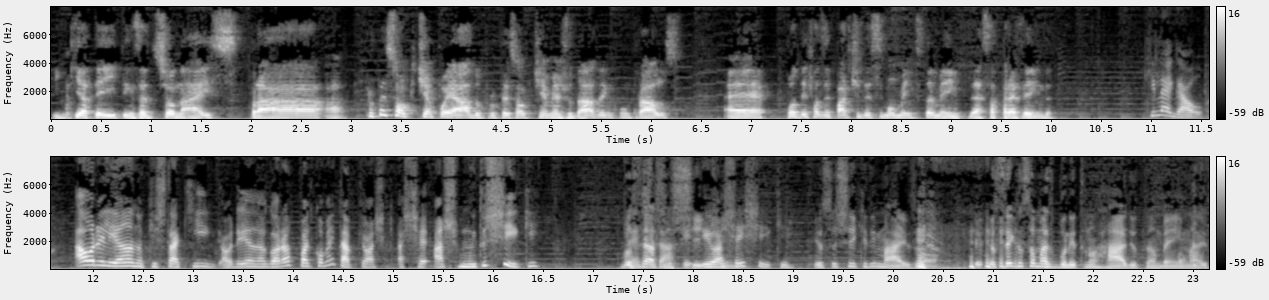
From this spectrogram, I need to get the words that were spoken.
em que ia ter itens adicionais para o pessoal que tinha apoiado, para o pessoal que tinha me ajudado a encontrá-los, é, poder fazer parte desse momento também, dessa pré-venda. Que legal. A Aureliano, que está aqui, Aureliano, agora pode comentar, porque eu acho, achei- acho muito chique. Você né, acha tá? chique? Eu achei chique. Eu sou chique demais, ó. eu, eu sei que eu sou mais bonito no rádio também, mas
